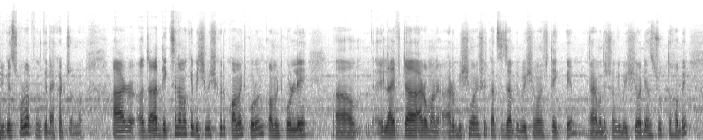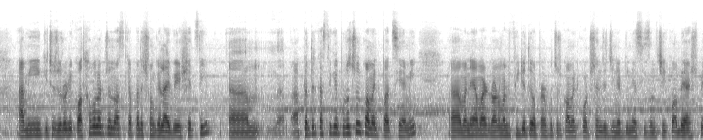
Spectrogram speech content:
রিকোয়েস্ট করব আপনাদেরকে দেখার জন্য। আর যারা দেখছেন আমাকে বেশি বেশি করে কমেন্ট করুন। কমেন্ট করলে এই লাইভটা আরও মানে আরও বেশি মানুষের কাছে যাবে, বেশি মানুষ দেখবে, আর আমাদের সঙ্গে বেশি অডিয়েন্স যুক্ত হবে। আমি কিছু জরুরি কথা বলার জন্য আজকে আপনাদের সঙ্গে লাইভে এসেছি। আপনাদের কাছ থেকে প্রচুর কমেন্ট পাচ্ছি আমি। মানে আমার নর্মাল ভিডিওতেও আপনারা প্রচুর কমেন্ট করছেন যে জিনের দুনিয়া সিজন থ্রি কবে আসবে।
